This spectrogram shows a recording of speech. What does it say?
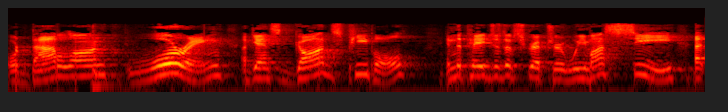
or Babylon warring against God's people, in the pages of Scripture, we must see that,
